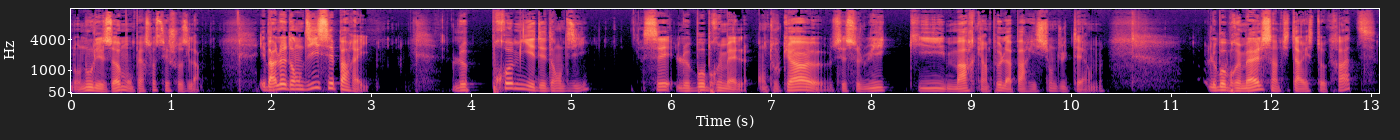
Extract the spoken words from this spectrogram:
nous, les hommes, on perçoit ces choses-là. Et bien le dandy, c'est pareil. Le premier des dandys, c'est le beau Brumel. En tout cas, c'est celui qui marque un peu l'apparition du terme. Le beau Brumel, c'est un petit aristocrate,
